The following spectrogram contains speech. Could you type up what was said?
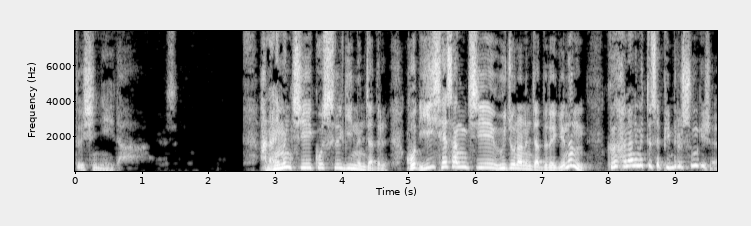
뜻이니이다. 하나님은 지혜 있고 슬기 있는 자들, 곧 이 세상 지혜에 의존하는 자들에게는 그 하나님의 뜻의 비밀을 숨기셔요.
